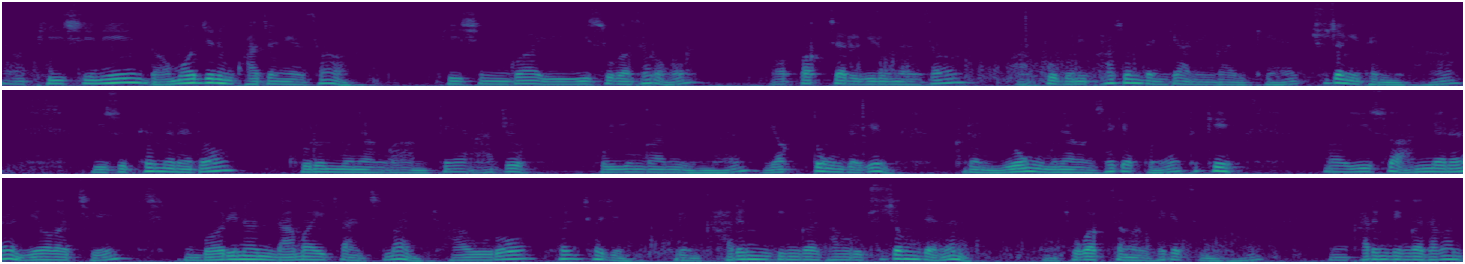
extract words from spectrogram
어, 비신이 넘어지는 과정에서 비신과 이 이수가 서로 엇박자를 이루면서 앞부분이 파손된 게 아닌가 이렇게 추정이 됩니다. 이수 표면에도 구름 문양과 함께 아주 볼륨감이 있는 역동적인 그런 용 문양을 새겼고요. 특히 어, 이수 앞면에는 이와 같이 머리는 남아있지 않지만 좌우로 펼쳐진 그런 가릉빙가상으로 추정되는 어, 조각상을 새겼습니다. 예, 가릉빙가상은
